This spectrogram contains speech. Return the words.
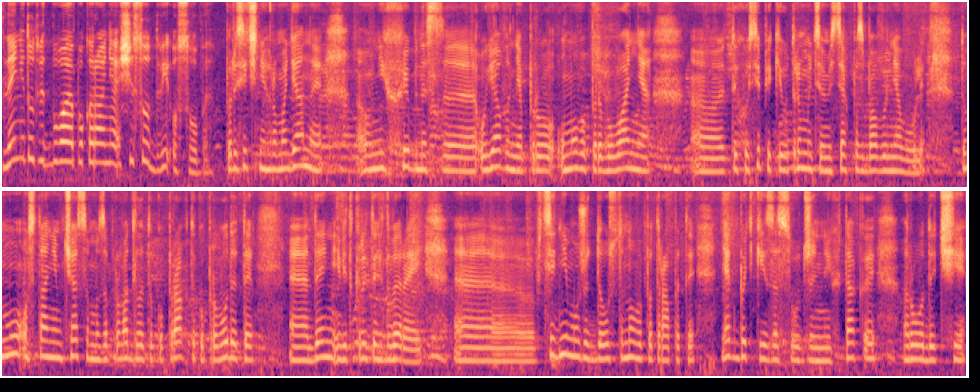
Нині тут відбуває покарання 602 особи. Пересічні громадяни у них хибне е, уявлення про умови перебування е, тих осіб, які утримуються в місцях позбавлення волі. Тому останнім часом ми запровадили таку практику проводити е, день відкритих дверей. В ці дні можуть до установи потрапити як батьки засуджених, так і родичі,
